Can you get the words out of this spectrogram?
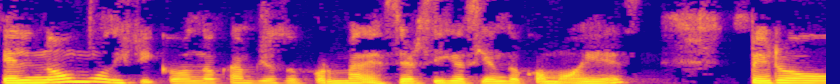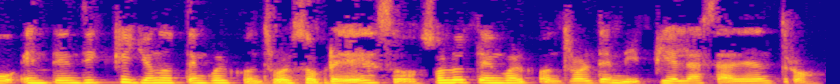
Él no modificó, no cambió su forma de ser, sigue siendo como es pero entendí que yo no tengo el control sobre eso, solo tengo el control de mi piel hacia adentro.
